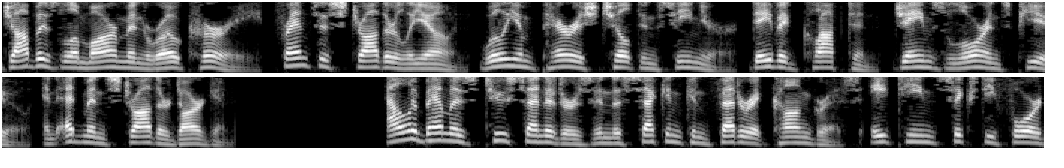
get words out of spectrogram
Jabez Lamar Monroe Curry, Francis Strother Lyon, William Parrish Chilton Sr., David Clopton, James Lawrence Pugh, and Edmund Strother Dargan. Alabama's two senators in the Second Confederate Congress 1864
